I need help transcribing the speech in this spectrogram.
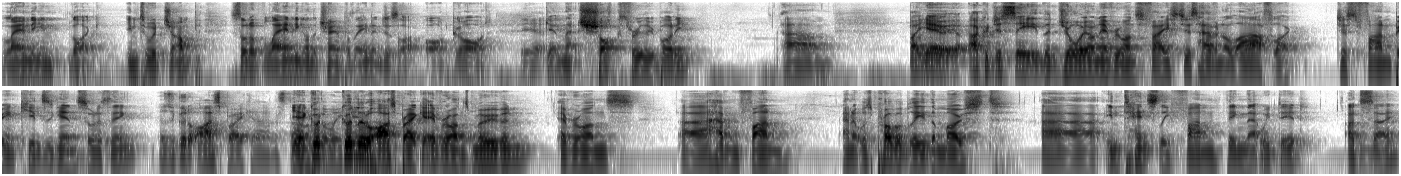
landing in like into a jump, sort of landing on the trampoline and just like, oh god, Yeah. getting that shock through your body. Um, but yeah, I could just see the joy on everyone's face, just having a laugh, like just fun, being kids again, sort of thing. It was a good icebreaker the start Yeah, good, good little icebreaker. Everyone's moving, everyone's uh, having fun, and it was probably the most uh, intensely fun thing that we did. I'd say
